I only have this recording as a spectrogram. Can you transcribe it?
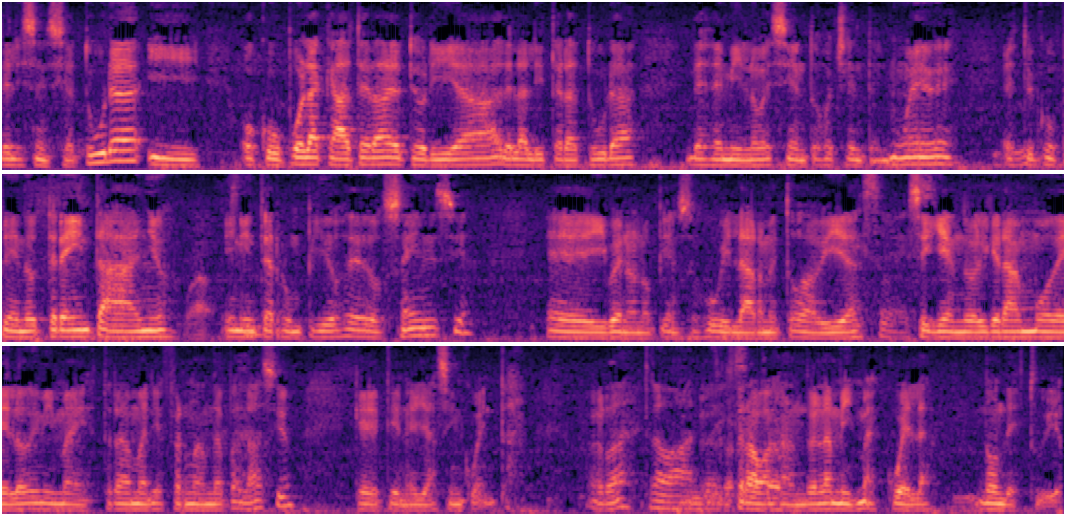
de licenciatura y ocupo la cátedra de Teoría de la Literatura desde 1989. Estoy cumpliendo 30 años ininterrumpidos de docencia. eh, y bueno, no pienso jubilarme todavía, es. siguiendo el gran modelo de mi maestra María Fernanda Palacio, que tiene ya 50, ¿verdad? Trabajando trabajando en la misma escuela donde estudió.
